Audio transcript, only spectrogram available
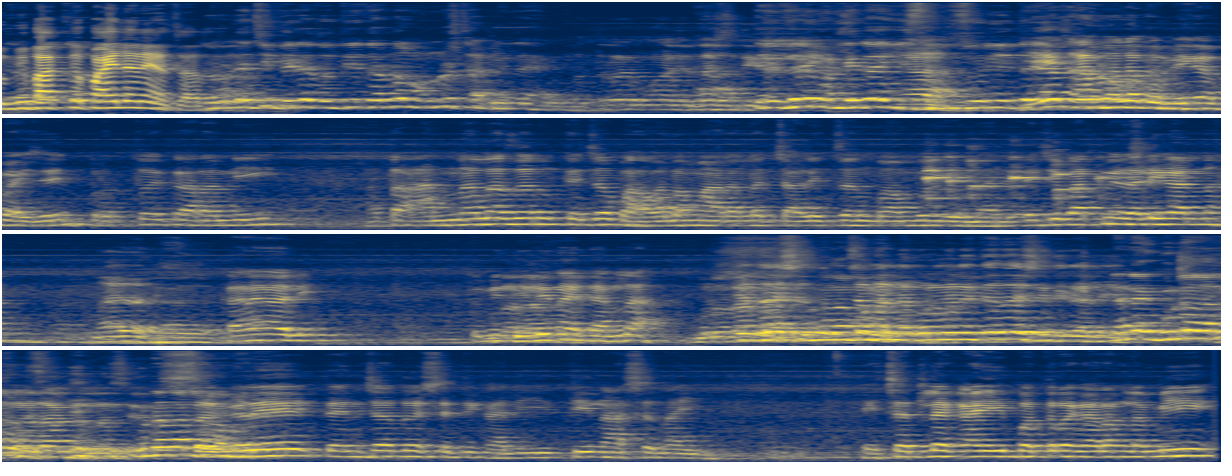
तुम्ही बातम्या पाहिल्या नाही याचा दरोड्याची फिरत होती दरोडा म्हणूनच टाकलेला आहे. पत्रकार कोणाचे हा, दहशती ते जरी म्हटले का हा. ही चोरी येते, हेच आम्हाला भूमिका पाहिजे. पत्रकारांनी आता अण्णाला जर त्याच्या भावाला मारायला चाळीस जण बांबू घेऊन आले त्याची बातमी झाली का अण्णा? का नाही झाली? तुम्ही दिली नाही त्यांना. सगळे त्यांच्या दहशतीखाली तीन असं नाही. ह्याच्यातल्या काही पत्रकारांना मी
